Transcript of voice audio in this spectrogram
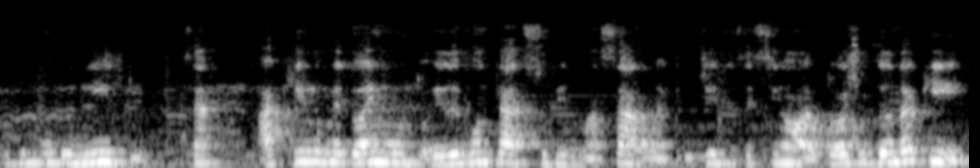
todo mundo unido, sabe? Aquilo me dói muito. Eu dei vontade de subir numa sala naquele dia e dizer assim, ó, eu estou ajudando aqui.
